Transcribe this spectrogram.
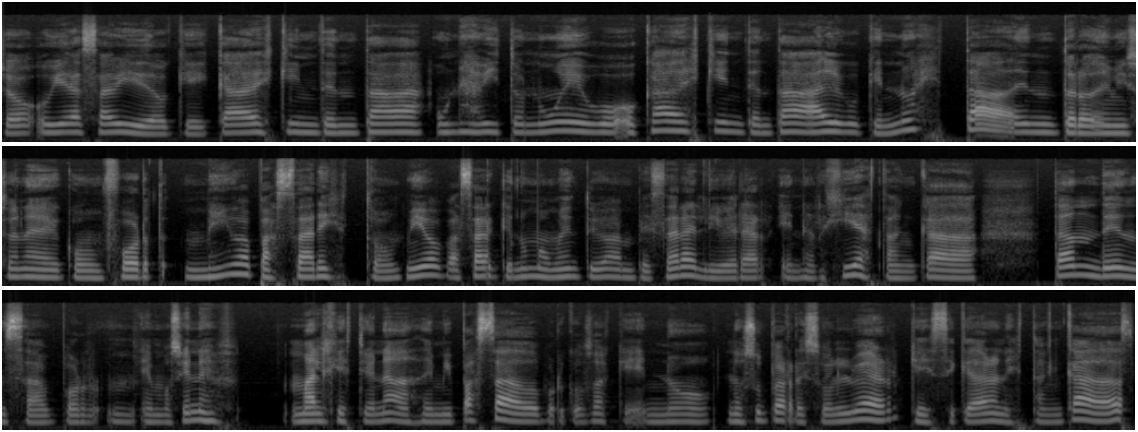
yo hubiera sabido que cada vez que intentaba un hábito nuevo o cada vez que intentaba algo que no estaba dentro de mi zona de confort, me iba a pasar esto, me iba a pasar que en un momento iba a empezar a liberar energía estancada, tan densa por mm, emociones mal gestionadas de mi pasado, por cosas que no, no supe resolver, que se quedaron estancadas,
